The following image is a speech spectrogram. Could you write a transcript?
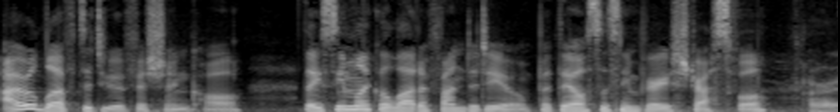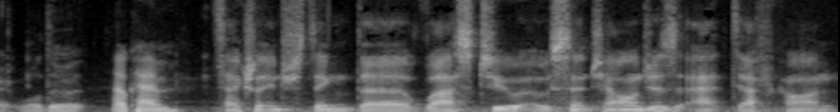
I would love to do a phishing call. They seem like a lot of fun to do, but they also seem very stressful. All right, we'll do it. Okay. It's actually interesting. The last two OSINT challenges at DEF CON,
